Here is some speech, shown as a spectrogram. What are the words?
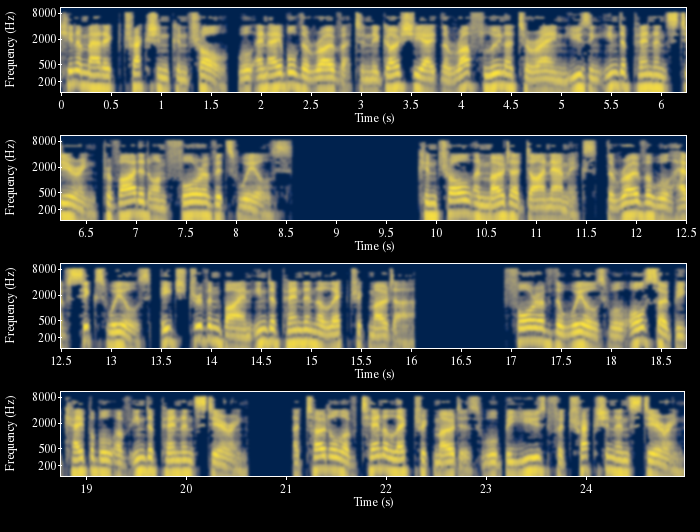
Kinematic traction control, will enable the rover to negotiate the rough lunar terrain using independent steering provided on four of its wheels. Control and motor dynamics, the rover will have six wheels, each driven by an independent electric motor. Four of the wheels will also be capable of independent steering. A total of 10 electric motors will be used for traction and steering.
